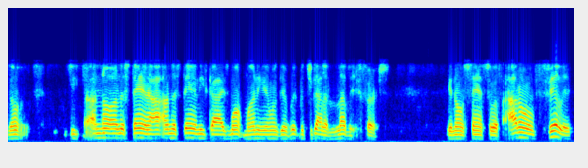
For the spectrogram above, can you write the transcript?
don't. I know, I understand. I understand these guys want money and want to get rich, but you gotta love it first. You know what I'm saying? So if I don't feel it,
